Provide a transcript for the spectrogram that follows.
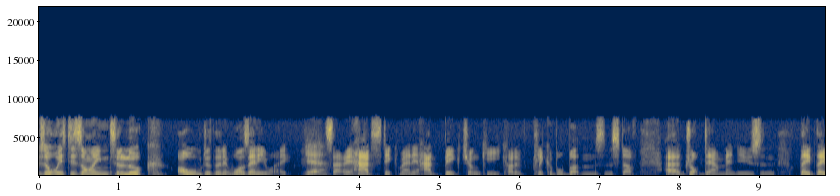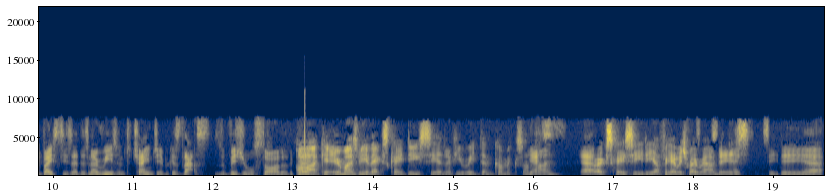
It was always designed to look older than it was anyway. Yeah. So it had stickmen, it had big chunky kind of clickable buttons and stuff, uh, drop down menus, and they they basically said there's no reason to change it because that's the visual style of the game. I like it. It reminds me of XKDC. I don't know if you read them comics online. Yes. Yeah. Or XKCD. I forget which way around it is. CD, yeah,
